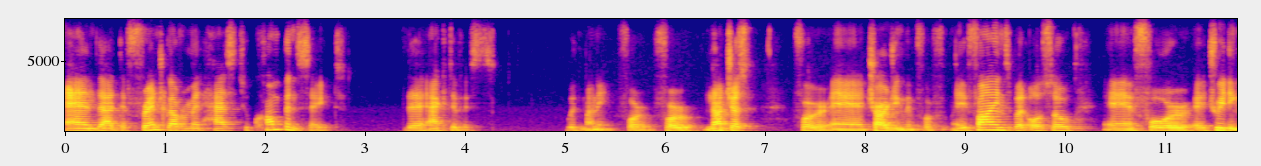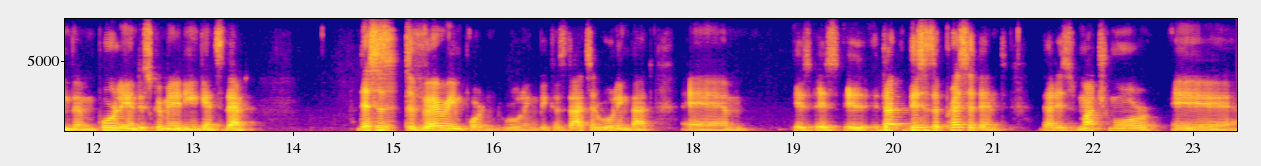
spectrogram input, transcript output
and that the French government has to compensate the activists with money for, for not just for uh, charging them for uh, fines, but also uh, for uh, treating them poorly and discriminating against them. This is a very important ruling because that's a ruling that um, is, is, is that this is a precedent that is much more uh,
